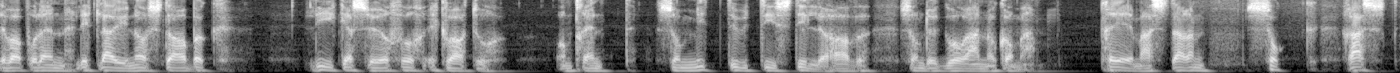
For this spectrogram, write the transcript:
Det var på den lille øya Starbuck, like sør for ekvator, omtrent så midt ute i Stillehavet som det går an å komme. Tremasteren sokk raskt,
